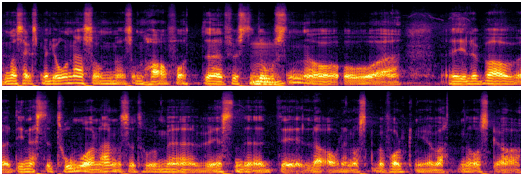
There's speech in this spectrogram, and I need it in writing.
1,6 millioner som, som, har fått uh, første mm. dosen. og, og uh, i løpet av de neste to månedene så tror vi vesentlige deler av den norske befolkningen over 18 år skal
